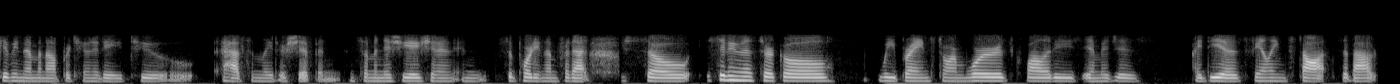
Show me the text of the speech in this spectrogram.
giving them an opportunity to have some leadership and, and some initiation and, and supporting them for that. So sitting in a circle, we brainstorm words, qualities, images, ideas, feelings, thoughts about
